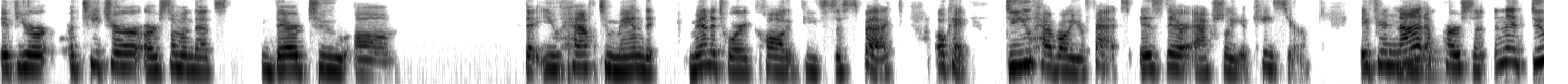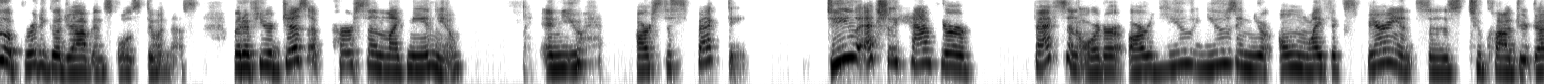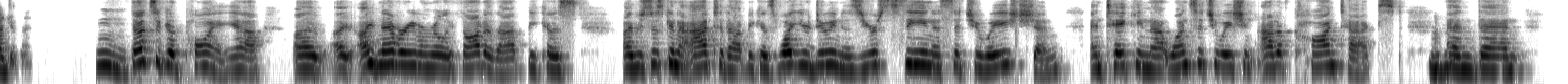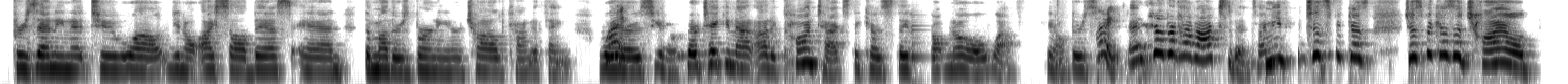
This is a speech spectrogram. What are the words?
if you're a teacher or someone that's there to um that you have to mandate mandatory call if you suspect, okay, do you have all your facts? Is there actually a case here? If you're not a mm-hmm. person, and they do a pretty good job in schools doing this, but if you're just a person like me and you, and you are suspecting, do you actually have your facts in order? Are you using your own life experiences to cloud your judgment? Mm, that's a good point. Yeah. I, I, I never even really thought of that because I was just going to add to that because what you're doing is you're seeing a situation and taking that one situation out of context mm-hmm. and then presenting it to well you know i saw this and the mother's burning her child kind of thing whereas right. you know they're taking that out of context because they don't know well you know there's right and children have accidents i mean just because just because a child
